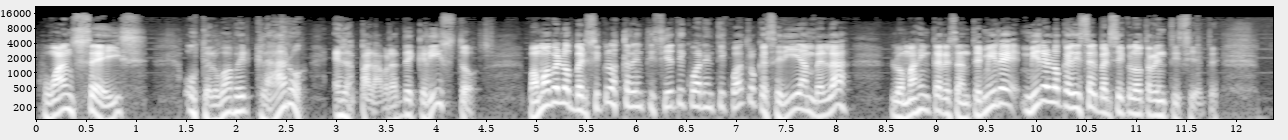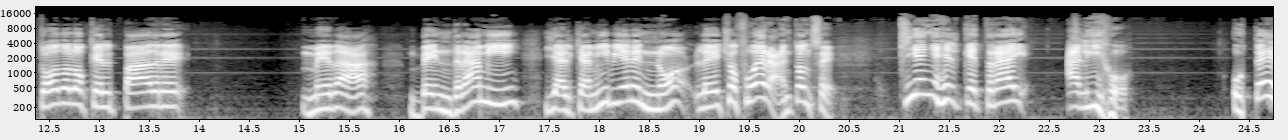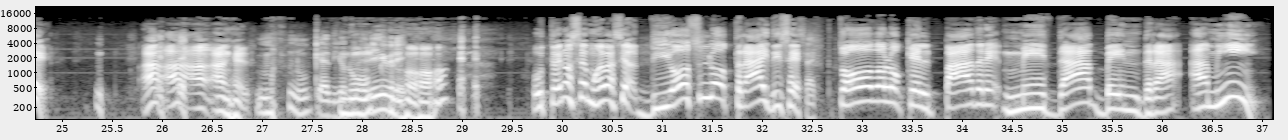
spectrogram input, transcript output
Juan 6, usted lo va a ver claro en las palabras de Cristo. Vamos a ver los versículos 37 y 44 que serían, ¿verdad? lo más interesante. Mire, mire lo que dice el versículo 37. Todo lo que el Padre me da, vendrá a mí, y al que a mí viene no le echo fuera. Entonces, ¿quién es el que trae al Hijo? Usted. Ah, ah, ah, Ángel. Nunca Dios Nunca, me libre. no. Usted no se mueve hacia Dios lo trae, dice, Exacto. todo lo que el Padre me da vendrá a mí.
